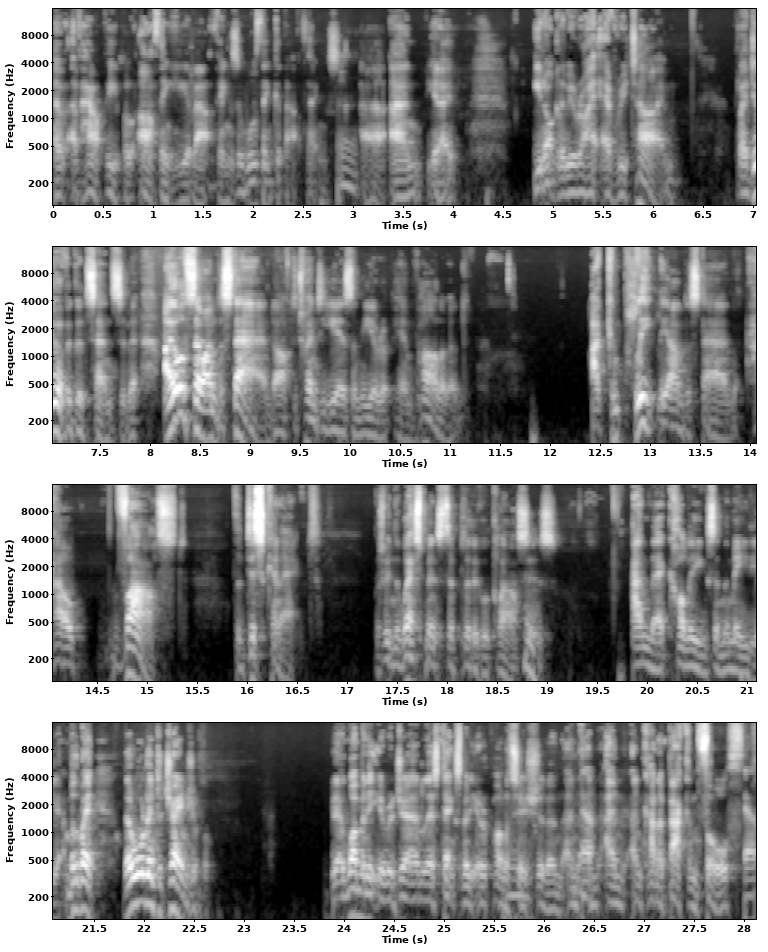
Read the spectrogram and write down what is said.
of, of how people are thinking about things and will think about things. Uh, and you know, you're not going to be right every time, but I do have a good sense of it. I also understand, after 20 years in the European Parliament, I completely understand how vast the disconnect between the Westminster political classes and their colleagues in the media. And by the way, they're all interchangeable. You know, one minute you're a journalist, next minute you're a politician, and, and, and, and, and kind of back and forth. Yeah.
